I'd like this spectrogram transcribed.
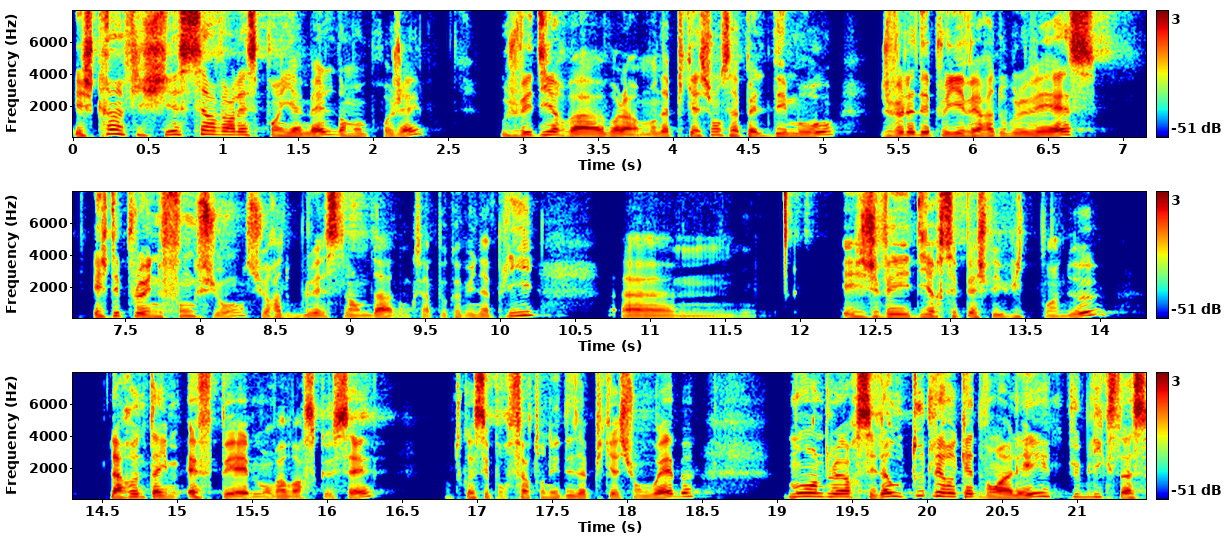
et je crée un fichier serverless.yaml dans mon projet, où je vais dire, bah voilà, mon application s'appelle démo, je vais la déployer vers AWS, et je déploie une fonction sur AWS Lambda, donc c'est un peu comme une appli. Euh, et je vais dire c'est PHP 8.2. La runtime FPM, on va voir ce que c'est. En tout cas, c'est pour faire tourner des applications web. Mon handler, c'est là où toutes les requêtes vont aller. Public slash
